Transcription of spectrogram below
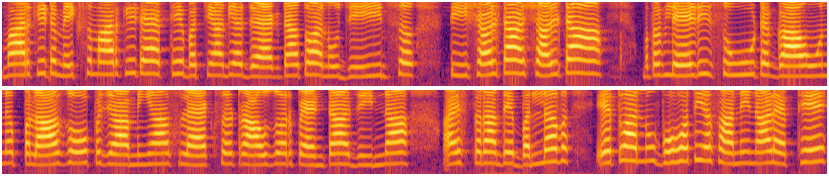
ਮਾਰਕੀਟ ਮਿਕਸ ਮਾਰਕੀਟ ਹੈ। ਇੱਥੇ ਬੱਚਿਆਂ ਦੀਆਂ ਜੈਕਟਾਂ, ਤੁਹਾਨੂੰ ਜੀਨਸ ਟੀ-ਸ਼ਰਟਾਂ ਸ਼ਰਟਾਂ ਮਤਲਬ ਲੇਡੀ ਸੂਟ ਗਾਊਨ ਪਲਾਜ਼ੋ ਪਜਾਮੀਆਂ ਸਲੈਕਸ ਟਰਾਊਜ਼ਰ ਪੈਂਟਾਂ, ਜੀਨਾ, ਇਸ ਤਰ੍ਹਾਂ ਦੇ ਬੱਲਬ, ਇਹ ਤੁਹਾਨੂੰ ਬਹੁਤ ਹੀ ਆਸਾਨੀ ਨਾਲ ਇੱਥੇ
